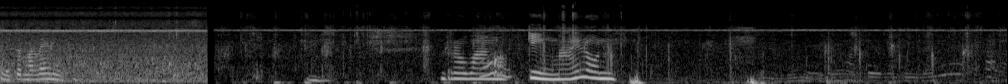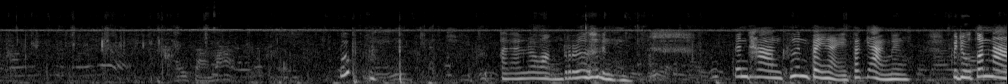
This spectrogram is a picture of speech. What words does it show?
ถึงจะมาเล่น ระวังกิ่งไม้หล่นอันนั้นระวังรื่น เป็นทางขึ้นไปไหนสักอย่างหนึ่ง ไปดูต้นน้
